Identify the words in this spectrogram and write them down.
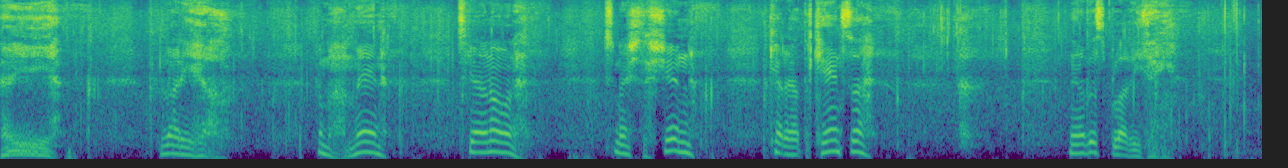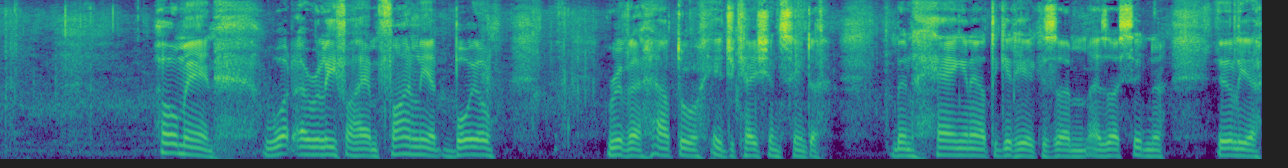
Hey, bloody hell. Come on, man. What's going on? Smash the shin, cut out the cancer. Now this bloody thing. Oh man, what a relief I am finally at Boyle River Outdoor Education Centre. Been hanging out to get here because, um, as I said in an earlier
